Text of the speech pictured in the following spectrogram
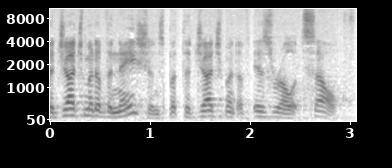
the judgment of the nations, but the judgment of Israel itself.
